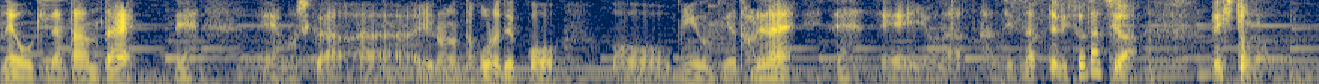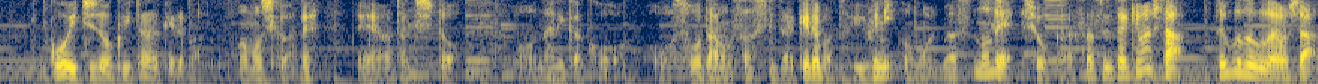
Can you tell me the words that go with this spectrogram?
ね、大きな団体、ね、えー、もしくはいろんなところでこう、身動きが取れない、ねえー、ような感じになってる人たちは、ぜひともご一読いただければ、まあ、もしくはね、えー、私と何かこう相談をさせていただければというふうに思いますので紹介させていただきましたということでございました、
